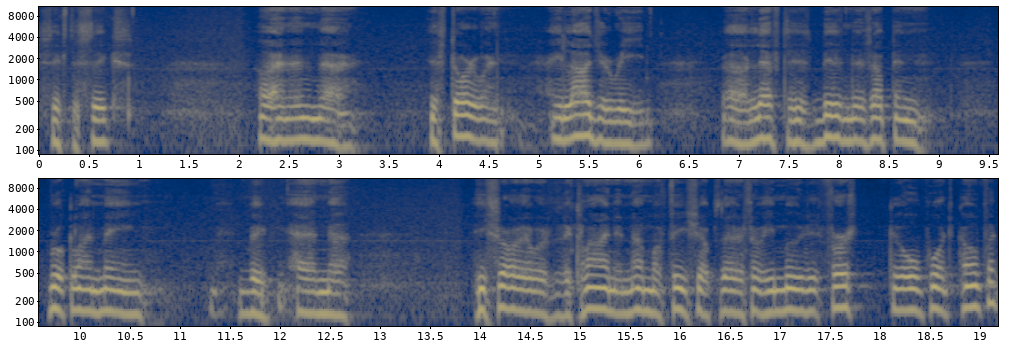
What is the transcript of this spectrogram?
66. Uh, and then uh, it started when Elijah Reed uh, left his business up in Brooklin, Maine, and uh, he saw there was a decline in number of fish up there, so he moved it first to Old Point Comfort.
